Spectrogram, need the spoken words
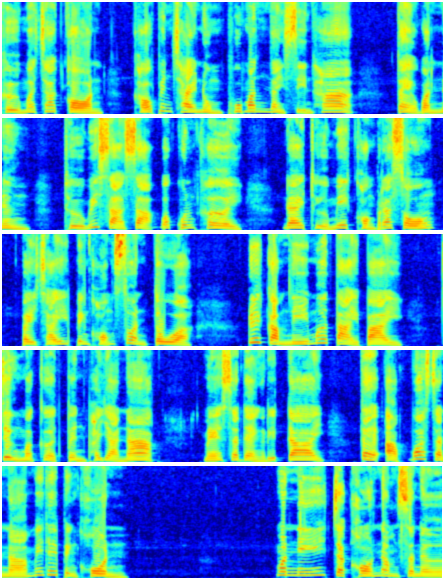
คือเมื่อชาติก่อน เขาเป็นชายหนุ่มผู้มั่นในศีลห้า แต่วันหนึ่ง ถือวิสาสะว่าคุ้นเคย ได้ถือมีดของพระสงฆ์ไปใช้เป็นของส่วนตัว ด้วยกรรมนี้เมื่อตายไป จึงมาเกิดเป็นพญานาค แม้แสดงฤทธิ์ได้ แต่อับวาสนาไม่ได้เป็นคน วันนี้จะขอนำเสนอ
